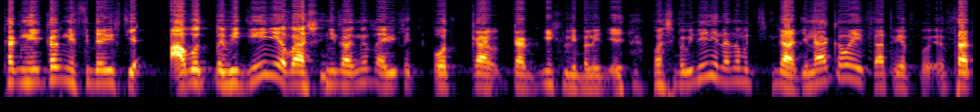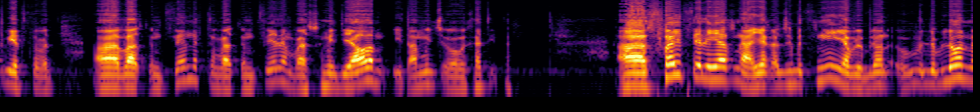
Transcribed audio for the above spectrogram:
Как мне, как мне себя вести? а вот поведение ваше не должно зависеть от каких-либо людей. Ваше поведение должно быть всегда одинаковое и соответствовать, соответствовать а, вашим ценностям, вашим целям, вашим идеалам и тому, чего вы хотите. А, свои цели я знаю, я хочу быть с ней, я влюблен, влюблен,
